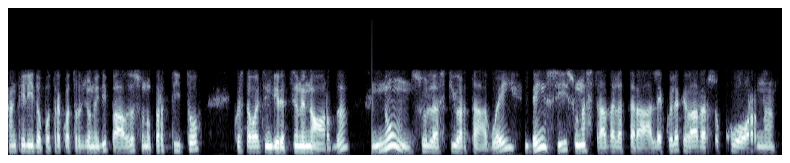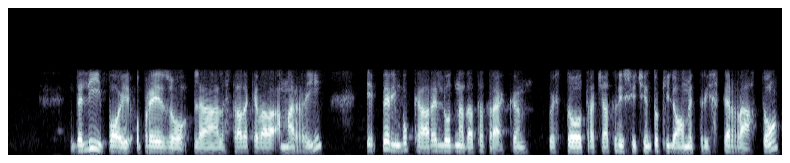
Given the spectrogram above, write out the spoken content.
anche lì dopo 3-4 giorni di pausa sono partito questa volta in direzione nord, non sulla Stuart Highway, bensì su una strada laterale, quella che va verso Quorn. Da lì poi ho preso la, la strada che va a Marri e per imboccare l'Odna Data Track, questo tracciato di 600 km sterrato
